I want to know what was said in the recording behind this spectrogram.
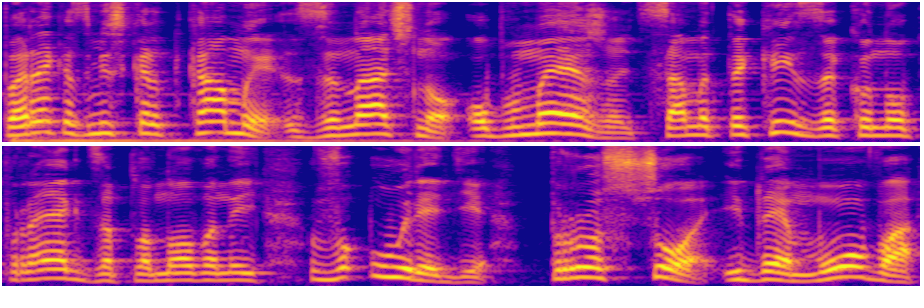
Переказ між картками значно обмежить саме такий законопроект, запланований в уряді. Про що йде мова,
